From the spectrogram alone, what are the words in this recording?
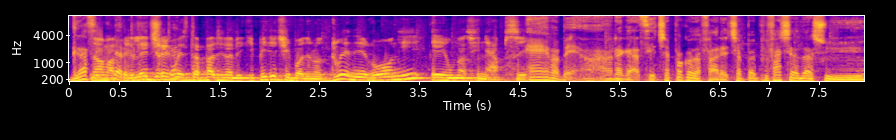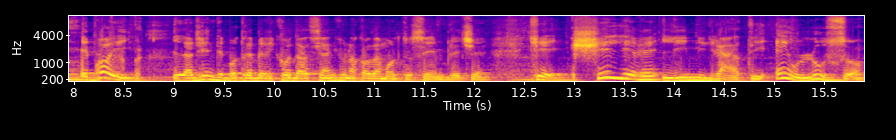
Grazie no, mille. ma per Principe. leggere questa pagina Wikipedia ci vogliono due neuroni e una sinapsi. Eh, vabbè, oh, ragazzi, c'è poco da fare, c'è più facile andare su. E poi la gente potrebbe ricordarsi anche una cosa molto semplice, che scegliere gli immigrati è un lusso.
